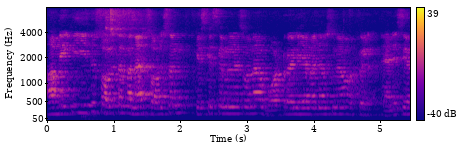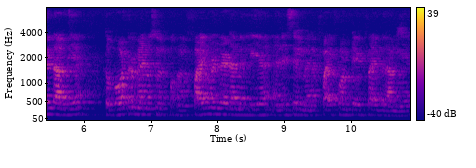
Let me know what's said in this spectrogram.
अब देखिए, ये जो सॉल्यूशन बना है सॉल्यूशन किस किस के मिलने से बना वाटर लिया मैंने उसमें और फिर NaCl डाल दिया। तो वाटर मैंने उसमें 500 ml लिया NaCl मैंने 5.85 ग्राम लिया।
